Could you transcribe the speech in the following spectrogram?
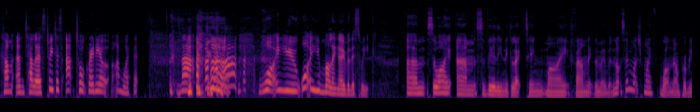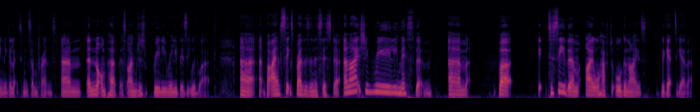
Come and tell us. Tweet us at Talk Radio. I'm worth it. Nat, what are you? What are you mulling over this week? Um, so I am severely neglecting my family at the moment. Not so much my well, no, I'm probably neglecting some friends. Um, and not on purpose. I'm just really, really busy with work. Uh, but I have six brothers and a sister, and I actually really miss them. Um, but it, to see them, I will have to organise the get together,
